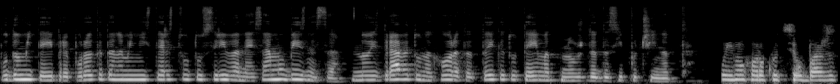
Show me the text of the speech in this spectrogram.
По думите и препоръката на Министерството срива не само бизнеса, но и здравето на хората, тъй като те имат нужда да си починат. Има хора, които се обаждат,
